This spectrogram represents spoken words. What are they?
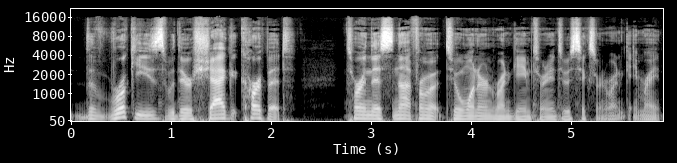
the rookies with their shag carpet turn this not from a, to a one earned run game, turn it into a six earned run game, right?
